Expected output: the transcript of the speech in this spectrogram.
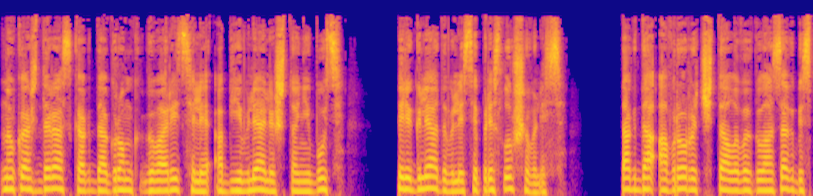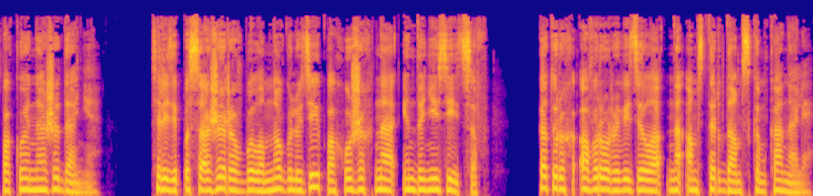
Но каждый раз, когда громкоговорители объявляли что-нибудь, переглядывались и прислушивались. Тогда Аврора читала в их глазах беспокойное ожидание. Среди пассажиров было много людей, похожих на индонезийцев, которых Аврора видела на Амстердамском канале.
